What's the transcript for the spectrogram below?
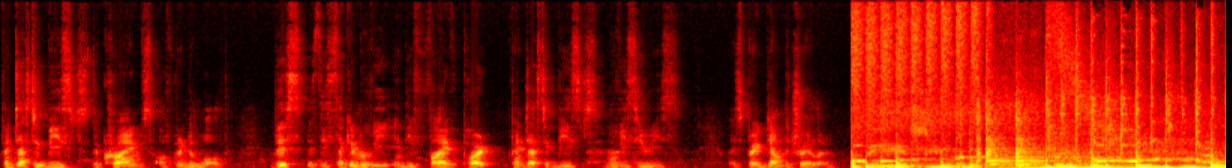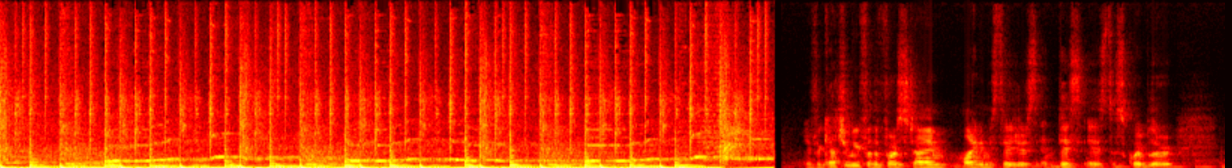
Fantastic Beasts The Crimes of Grindelwald. This is the second movie in the five-part Fantastic Beasts movie series. Let's break down the trailer. If you're catching me for the first time, my name is Tejas and this is The Squibbler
